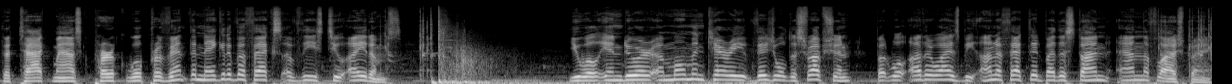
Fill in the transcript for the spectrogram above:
The tac mask perk will prevent the negative effects of these two items. You will endure a momentary visual disruption, but will otherwise be unaffected by the stun and the flashbang.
